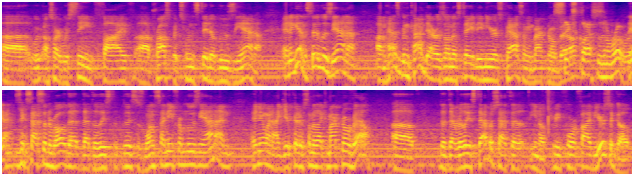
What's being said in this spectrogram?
Uh, we're, I'm sorry, we're seeing five uh, prospects from the state of Louisiana, and again, the state of Louisiana um, has been kind to Arizona State in years past. I mean, Mark Norvell, Six classes in a row, right? yeah, six classes in a row that, that at least at least is one signee from Louisiana, and anyone I give credit to somebody like Mark Norvell uh, that, that really established that the you know three, four, five years ago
